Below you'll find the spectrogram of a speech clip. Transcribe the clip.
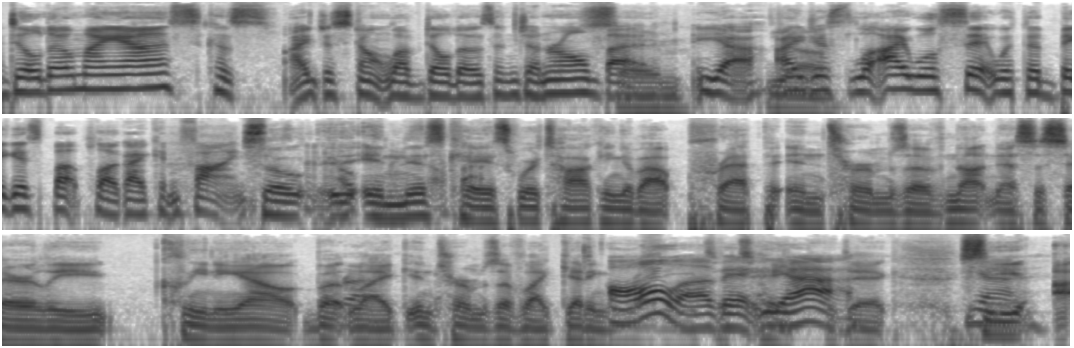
dildo my ass because I just don't love dildos in general. But Same. yeah, I just I will sit with the biggest butt plug I can find. So Just kinda open in this myself up. case, we're talking about prep in terms of not necessarily cleaning out, but Right. like in terms of like getting All ready of to it, take yeah. the dick. See, Yeah. I,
